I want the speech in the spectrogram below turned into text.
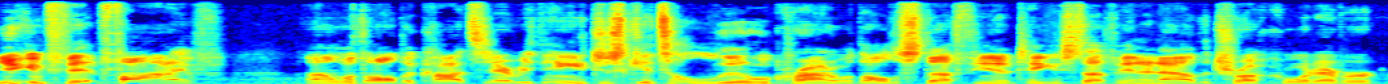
You can fit five, um, with all the cots and everything, it just gets a little crowded with all the stuff, you know, taking stuff in and out of the truck or whatever.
